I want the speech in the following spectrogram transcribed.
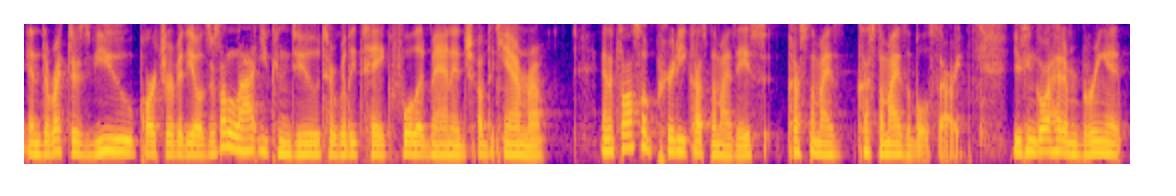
and director's view portrait videos. There's a lot you can do to really take full advantage of the camera. And it's also pretty customize, customizable. Sorry, you can go ahead and bring it.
